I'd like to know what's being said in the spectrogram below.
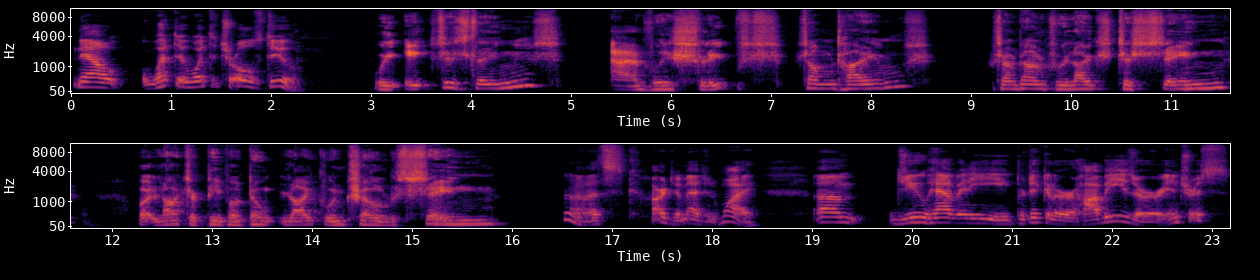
Now, what do what do trolls do? we eat his things, and we sleeps sometimes. Sometimes we likes to sing, but lots of people don't like when trolls sing. Oh, that's hard to imagine. Why? Um, do you have any particular hobbies or interests?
